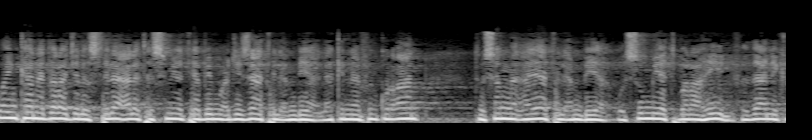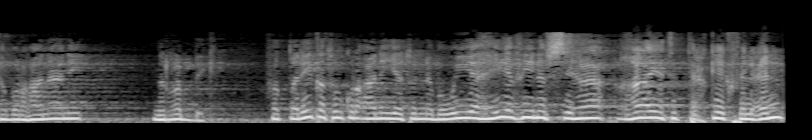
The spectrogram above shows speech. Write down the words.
وإن كان درج الاصطلاح على تسميتها بمعجزات الأنبياء لكنها في القرآن تسمى آيات الأنبياء وسميت براهين فذلك برهانان من ربك. فالطريقة القرآنية النبوية هي في نفسها غاية التحقيق في العلم.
